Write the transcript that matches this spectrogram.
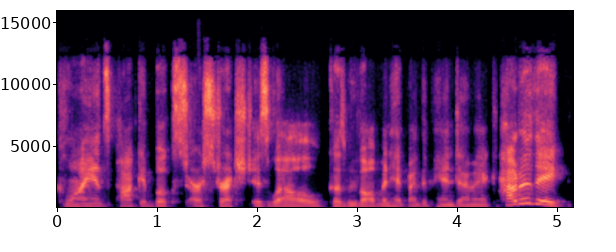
clients pocketbooks are stretched as well because we've all been hit by the pandemic. How do they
